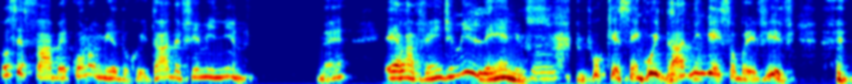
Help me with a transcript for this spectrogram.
Você sabe, a economia do cuidado é feminina, né? Ela vem de milênios, uhum. porque sem cuidado ninguém sobrevive.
